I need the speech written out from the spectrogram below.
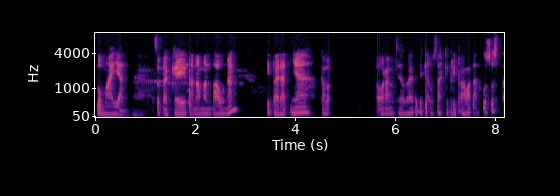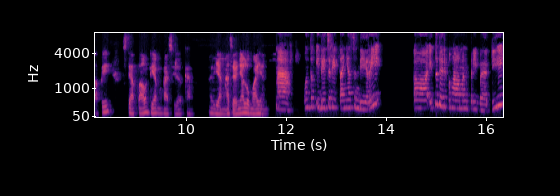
lumayan. Nah, sebagai tanaman tahunan, ibaratnya kalau orang Jawa itu tidak usah diberi perawatan khusus, tapi setiap tahun dia menghasilkan yang hasilnya lumayan. Nah, untuk ide ceritanya sendiri, uh, itu dari pengalaman pribadi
